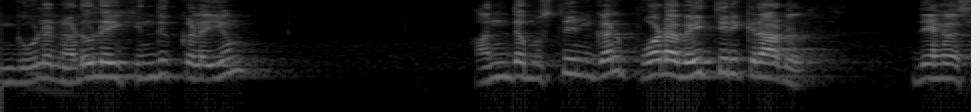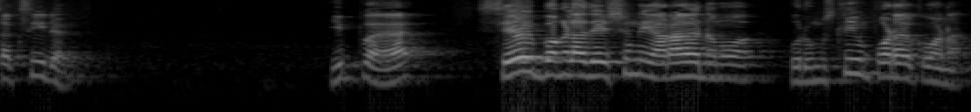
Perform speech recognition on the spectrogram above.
இங்கே உள்ள நடுவில் இந்துக்களையும் அந்த முஸ்லீம்கள் போட வைத்திருக்கிறார்கள். தேவ சக்சீடட் இப்போ சேவ் பங்களாதேஷ்னு யாராவது நம்ம ஒரு முஸ்லீம் போட வைக்க வேணாம்.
